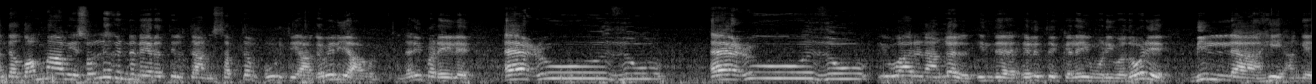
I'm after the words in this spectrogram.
அந்த தொம்மாவை சொல்லுகின்ற நேரத்தில் தான் சப்தம் பூர்த்தியாக வெளியாகும். அந்த அடிப்படையிலே இவ்வாறு நாங்கள் இந்த எழுத்துக்களை முடிவதோடு பில்லாஹி அங்கே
